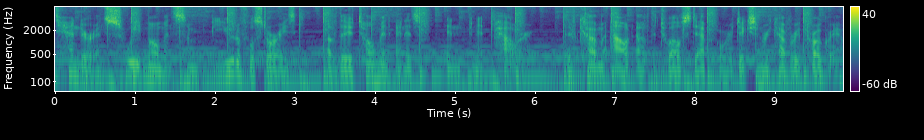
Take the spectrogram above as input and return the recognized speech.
tender and sweet moments, some beautiful stories of the atonement and its infinite power that have come out of the 12 step or addiction recovery program.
